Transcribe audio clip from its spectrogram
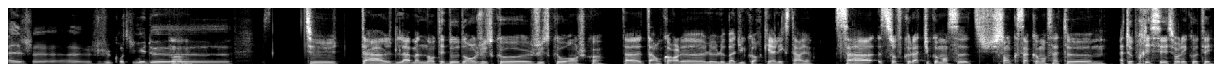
Euh, Je, je continue de. tu t'as là maintenant t'es dedans jusqu'au jusqu'aux hanches quoi t'as as encore le, le- le bas du corps qui est à l'extérieur ça sauf que là tu commences tu sens que ça commence à te à te presser sur les côtés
